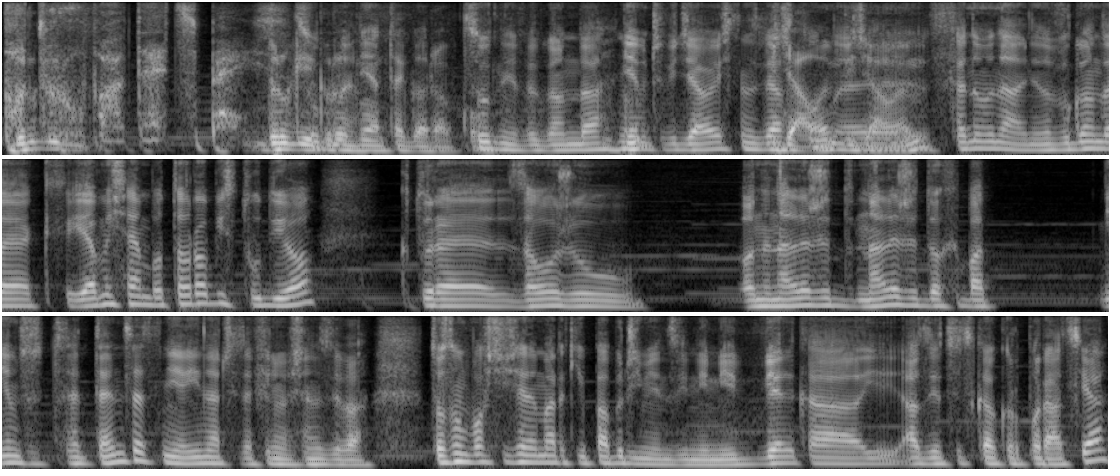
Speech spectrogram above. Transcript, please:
Podróba Dead Space. 2 Cudne. grudnia tego roku. Cudnie wygląda. Nie wiem, czy widziałeś ten zwiastun? Widziałem, E, widziałem. Fenomenalnie. No wygląda jak... Ja myślałem, bo to robi studio, które założył... One należy, należy do chyba... Nie wiem, co Tencent? Nie, inaczej ta firma się nazywa. To są właściciele marki PUBG między innymi. Wielka azjatycka korporacja.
